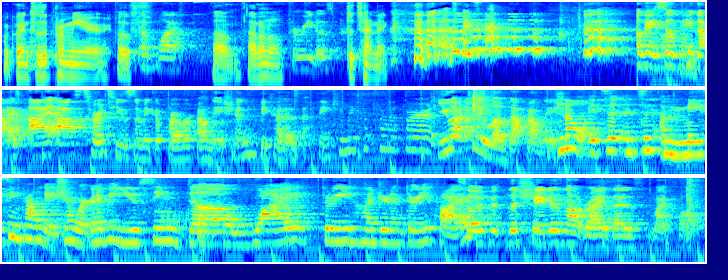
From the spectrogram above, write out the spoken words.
We're going to the premiere of... Of what? Um, I don't know. Burritos. Titanic. Okay, so okay. you guys, I asked her to use the Makeup Forever foundation because thank you Makeup Forever. You actually love that foundation. No, it's a, it's an amazing foundation. We're gonna be using the Y335. So if it, the shade is not right, that is my fault.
